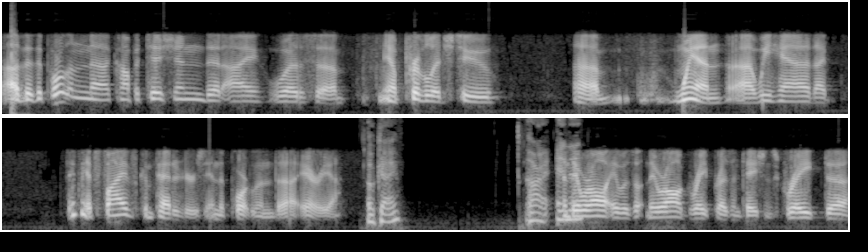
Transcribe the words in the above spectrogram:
Uh, the, the Portland uh, competition that I was, uh, you know, privileged to um, win, uh, we had, I think we had five competitors in the Portland uh, area. Okay. All right, and, and they were all it was they were all great presentations, great uh,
